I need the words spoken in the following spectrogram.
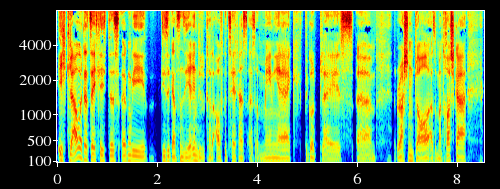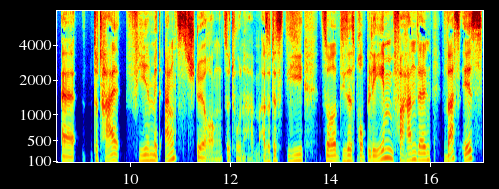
Ich glaube tatsächlich, dass irgendwie diese ganzen Serien, die du gerade aufgezählt hast, also Maniac, The Good Place, ähm, Russian Doll, also Matroschka, äh, total viel mit Angststörungen zu tun haben. Also dass die so dieses Problem verhandeln, was ist,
